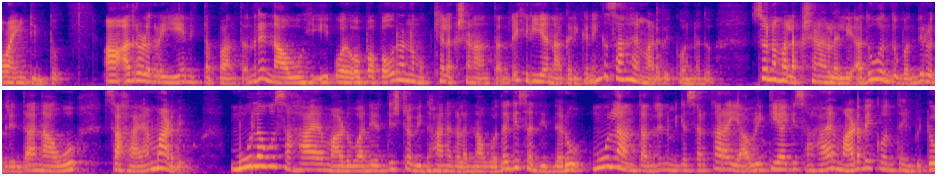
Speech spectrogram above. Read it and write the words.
ಪಾಯಿಂಟ್ ಇತ್ತು. ಅದರೊಳಗಡೆ ಏನಿತ್ತಪ್ಪ ಅಂತಂದರೆ ನಾವು ಒಬ್ಬ ಪೌರನ ಮುಖ್ಯ ಲಕ್ಷಣ ಅಂತಂದರೆ ಹಿರಿಯ ನಾಗರಿಕನಿಗೆ ಸಹಾಯ ಮಾಡಬೇಕು ಅನ್ನೋದು. ಸೊ, ನಮ್ಮ ಲಕ್ಷಣಗಳಲ್ಲಿ ಅದು ಒಂದು ಬಂದಿರೋದ್ರಿಂದ ನಾವು ಸಹಾಯ ಮಾಡಬೇಕು. ಮೂಲವು ಸಹಾಯ ಮಾಡುವ ನಿರ್ದಿಷ್ಟ ವಿಧಾನಗಳನ್ನು ಒದಗಿಸದಿದ್ದರೂ ಮೂಲ ಅಂತ ಅಂದರೆ ನಮಗೆ ಸರ್ಕಾರ ಯಾವ ರೀತಿಯಾಗಿ ಸಹಾಯ ಮಾಡಬೇಕು ಅಂತ ಹೇಳಿಬಿಟ್ಟು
